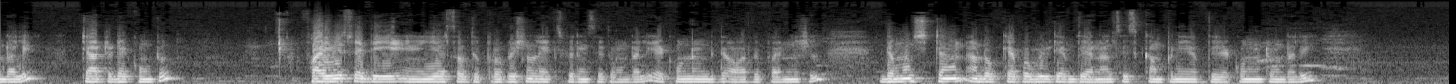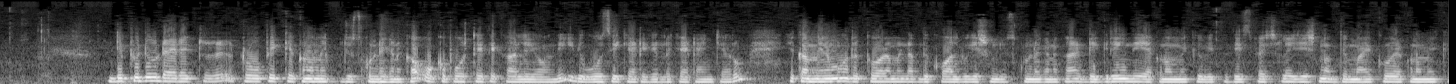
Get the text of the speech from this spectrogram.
ఉండాలి. చార్టెడ్ అకౌంట్ ఫైవ్ ఇయర్స్ అయితే years of the professional experience అయితే ఉండాలి accountant or the financial demonstration and capability of the analysis company of the accountant ఉండాలి డిప్యూటీ డైరెక్టర్ ట్రోపిక్ ఎకనామిక్ చూసుకుంటే కనుక ఒక పోస్ట్ అయితే ఖాళీగా ఉంది. ఇది ఓసీ కేటగిరీలో కేటాయించారు. ఇక minimum requirement of the qualification చూసుకుంటే కనుక degree in the economic with the specialisation of the micro economic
